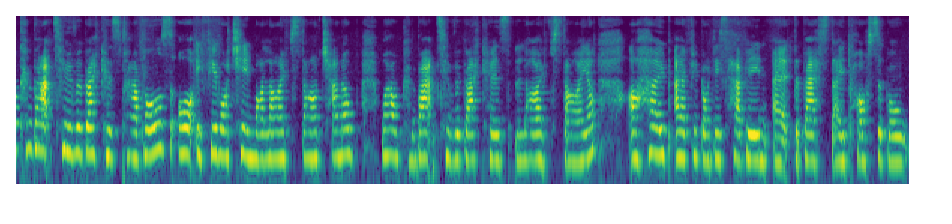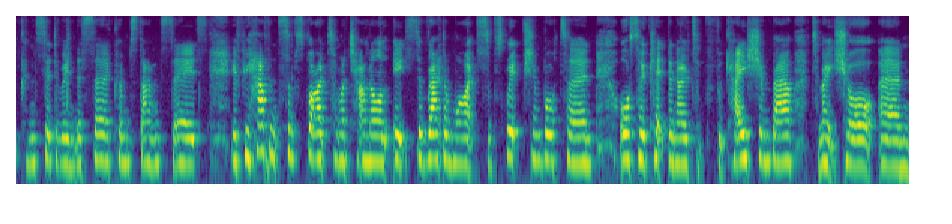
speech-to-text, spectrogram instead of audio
welcome back to Rebecca's Travels or if you're watching my lifestyle channel welcome back to Rebecca's Lifestyle. I hope everybody's having uh, the best day possible considering the circumstances. If you haven't subscribed to my channel it's the red and white subscription button. Also click the notification bell to make sure um,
